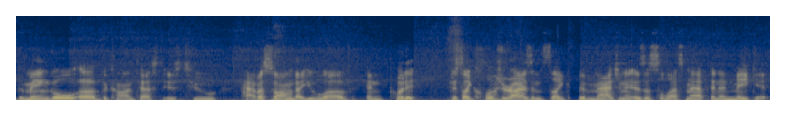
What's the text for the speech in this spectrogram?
The main goal of the contest is to have a song that you love and put it just like close your eyes and like imagine it as a Celeste map and then make it.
